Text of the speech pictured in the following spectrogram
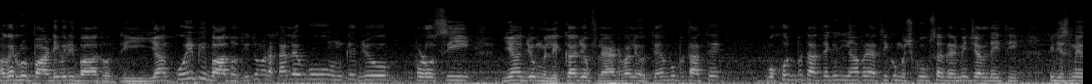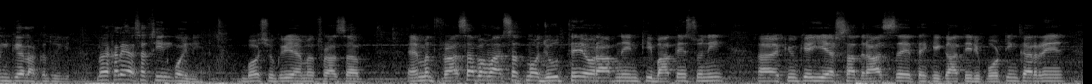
अगर कोई पार्टी वाली बात होती या कोई भी बात होती तो मेरा ख्याल है वो उनके जो पड़ोसी या जो मलिका जो फ्लैट वाले होते हैं वो बताते वो खुद बताते कि यहाँ पर ऐसी कोई मशकूक सरगर्मी चल रही थी कि जिसमें उनकी हलाकत हुई है। मेरा ख्याल ऐसा सीन कोई नहीं बहुत शुक्रिया अहमद फराज साहब। अहमद फराज साहब हमारे साथ मौजूद थे और आपने इनकी बातें सुनी क्योंकि ये अरसा दराज से तहकीकती रिपोर्टिंग कर रहे हैं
